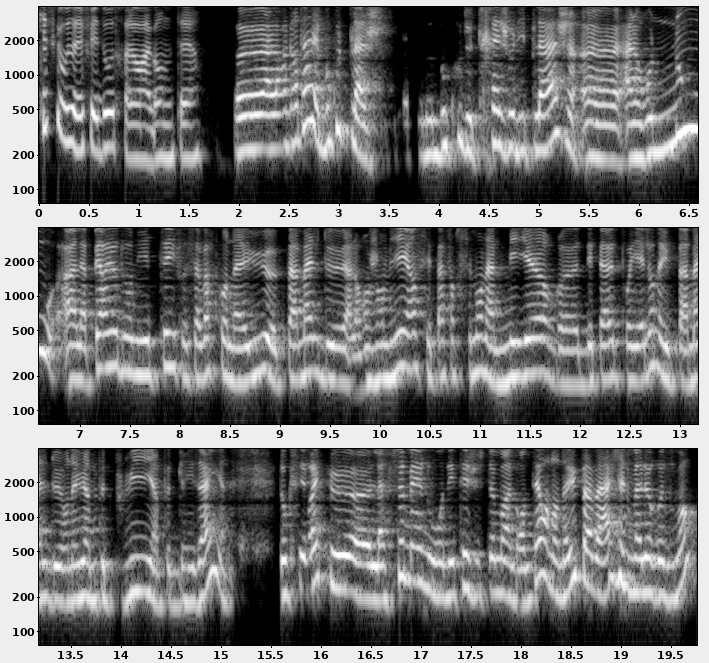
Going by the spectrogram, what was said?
Qu'est-ce que vous avez fait d'autre alors à Grande Terre? Euh, alors, à Grande Terre, il y a beaucoup de plages. A beaucoup de très jolies plages. Euh, alors, nous, à la période où on y était, il faut savoir qu'on a eu pas mal de. Alors, en janvier, hein, c'est pas forcément la meilleure des périodes pour y aller. On a eu pas mal de. On a eu un peu de pluie, un peu de grisaille. Donc, c'est vrai que la semaine où on était justement à Grande Terre, on en a eu pas mal, malheureusement.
